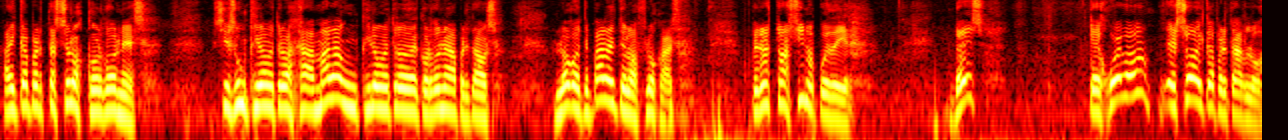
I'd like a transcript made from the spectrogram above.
hay que apretarse los cordones. Si es un kilómetro de bajada mala, un kilómetro de cordones apretados. Luego te paras y te lo aflojas. Pero esto así no puede ir. ¿Ves? Que juego, eso hay que apretarlo.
